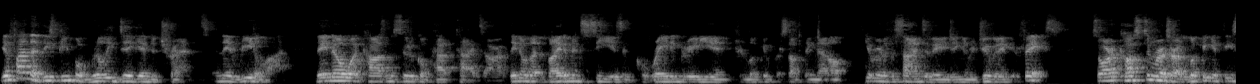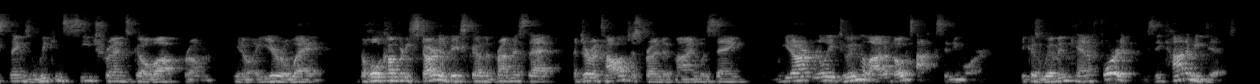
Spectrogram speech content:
you'll find that these people really dig into trends and they read a lot. They know what cosmeceutical peptides are. They know that vitamin C is a great ingredient if you're looking for something that'll get rid of the signs of aging and rejuvenate your face. So our customers are looking at these things and we can see trends go up from, you know, a year away. The whole company started basically on the premise that a dermatologist friend of mine was saying, we aren't really doing a lot of Botox anymore because women can't afford it because the economy dipped.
